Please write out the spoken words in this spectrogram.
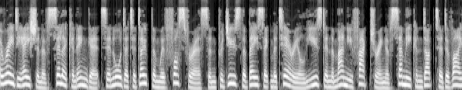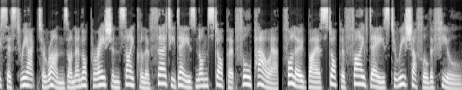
Irradiation of silicon ingots in order to dope them with phosphorus and produce the basic material used in the manufacturing of semiconductor devices. Reactor runs on an operation cycle of 30 days non-stop at full power, followed by a stop of five days to reshuffle the fuel.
